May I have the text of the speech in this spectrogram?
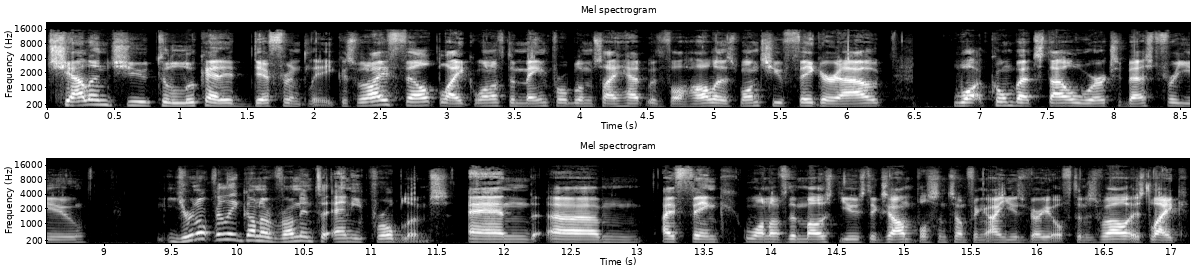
challenge you to look at it differently. Because what I felt like one of the main problems I had with Valhalla is once you figure out what combat style works best for you, you're not really gonna run into any problems. And um, I think one of the most used examples and something I use very often as well is like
